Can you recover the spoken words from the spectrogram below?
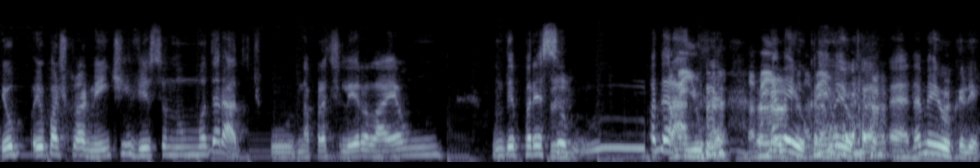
Eu, eu particularmente invisto num moderado. Tipo, na prateleira lá é um, um de preço moderado. Da meiuca. Da meiuca, da meiuca. É, da meiuca ali.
